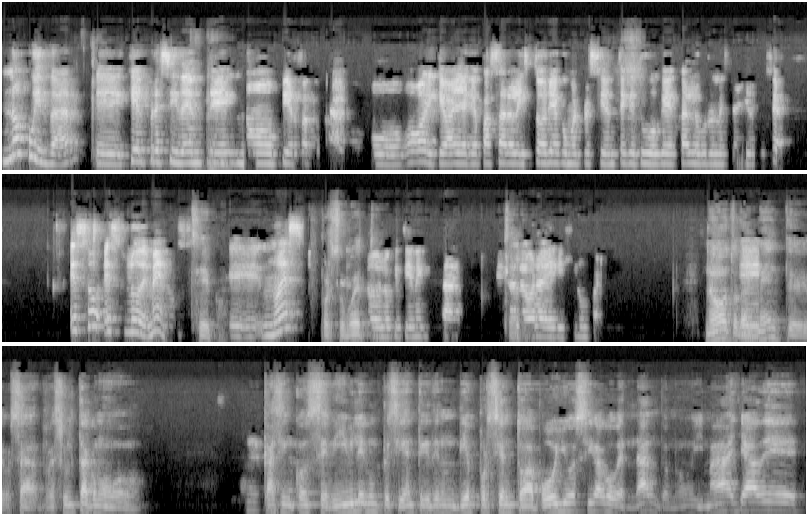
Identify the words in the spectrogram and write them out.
No cuidar eh, que el presidente no pierda su cargo o que vaya a pasar a la historia como el presidente que tuvo que dejarlo por un estallido social. Eso es lo de menos. Eh, no es por supuesto. todo lo que tiene que estar a la hora de dirigir un país. No, totalmente. o sea, resulta como casi inconcebible que un presidente que tiene un 10% de apoyo siga gobernando, ¿no? Y más allá de,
